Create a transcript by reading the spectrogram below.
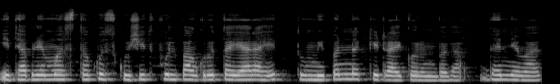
इथे आपले मस्त खुसखुशीत फुलपांखरू तयार आहेत. तुम्ही पण नक्की ट्राय करून बघा. धन्यवाद.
